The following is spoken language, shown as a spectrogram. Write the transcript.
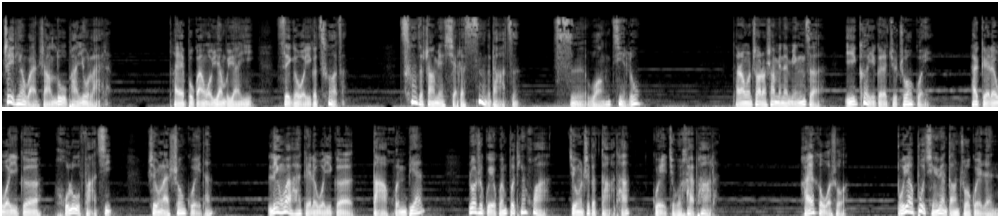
这天晚上陆判又来了，他也不管我愿不愿意，塞给我一个册子，册子上面写着四个大字：死亡记录。他让我照着上面的名字一个一个的去捉鬼。还给了我一个葫芦法器，是用来收鬼的。另外还给了我一个打魂鞭，若是鬼魂不听话，就用这个打他，鬼就会害怕了。还和我说，不要不情愿当捉鬼人，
